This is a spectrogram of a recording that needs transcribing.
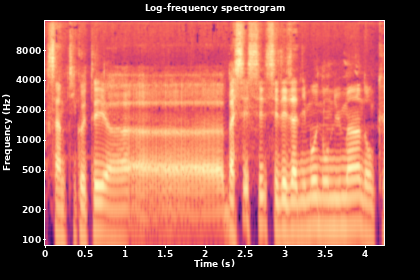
c'est un petit côté euh, bah c'est des animaux non humains donc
